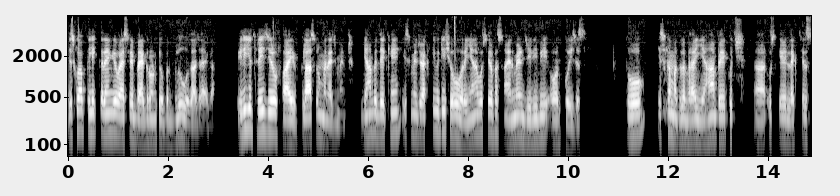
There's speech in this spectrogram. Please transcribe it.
जिसको आप क्लिक करेंगे वैसे बैकग्राउंड के ऊपर ब्लू हो जाएगा। ये जो three zero five classroom management यहाँ पे देखें, इसमें जो एक्टिविटी शो हो रही है ना, वो सिर्फ़ असाइनमेंट जीडीबी और कोइजस तो इसका मतलब है यहाँ पे कुछ आ, उसके लेक्चर्स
